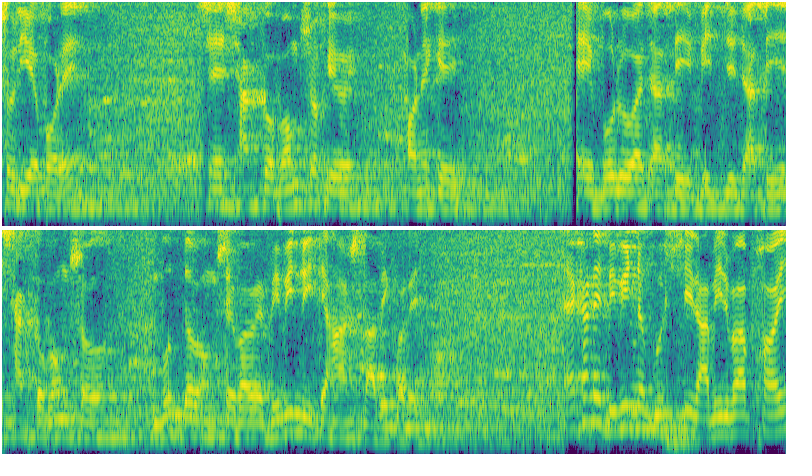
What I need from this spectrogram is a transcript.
ছড়িয়ে পড়ে। সে শাক্য বংশকে অনেকে এই বড়ুয়া জাতি বীর্য জাতি শাক্য বংশ বুদ্ধ বংশ এভাবে বিভিন্ন ইতিহাস দাবি করে। এখানে বিভিন্ন গোষ্ঠীর আবির্ভাব হয়।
